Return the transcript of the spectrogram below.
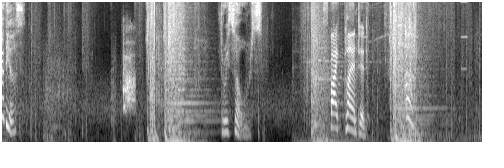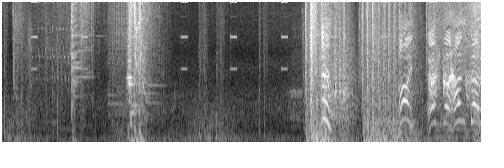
Adios. Three souls. Spike planted. I am the hunter!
